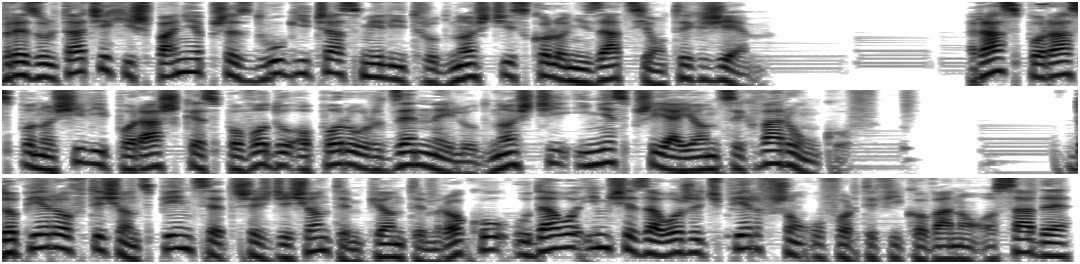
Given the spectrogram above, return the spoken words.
W rezultacie Hiszpanie przez długi czas mieli trudności z kolonizacją tych ziem. Raz po raz ponosili porażkę z powodu oporu rdzennej ludności i niesprzyjających warunków. Dopiero w 1565 roku udało im się założyć pierwszą ufortyfikowaną osadę,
